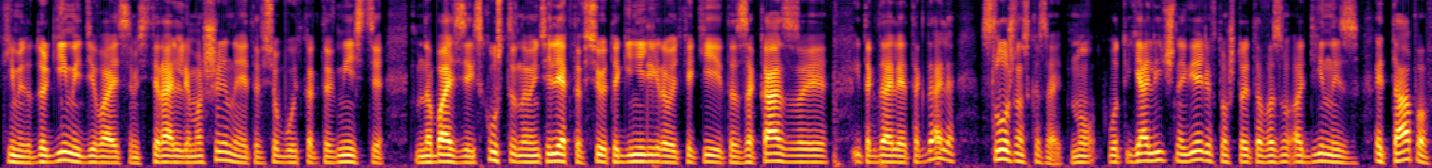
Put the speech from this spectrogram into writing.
какими-то другими девайсами, стиральной машины, это все будет как-то вместе на базе искусственного интеллекта все это генерировать, какие-то заказы и так далее, и так далее. Сложно сказать, но вот я лично верю в то, что это один из этапов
